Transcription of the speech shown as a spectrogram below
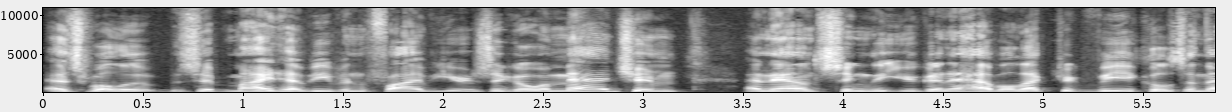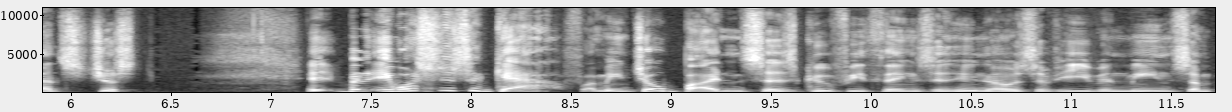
as well as it might have even five years ago. Imagine announcing that you're going to have electric vehicles, and that's just. It, but it wasn't just a gaffe. I mean, Joe Biden says goofy things, and who knows if he even means them.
